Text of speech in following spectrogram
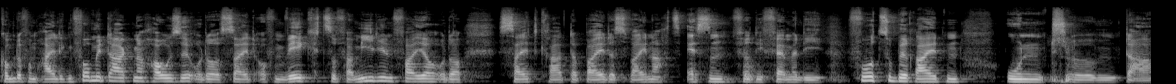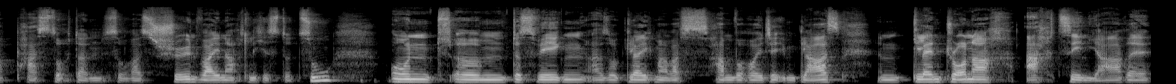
kommt ihr vom Heiligen Vormittag nach Hause oder seid auf dem Weg zur Familienfeier oder seid gerade dabei, das Weihnachtsessen für die Family vorzubereiten. Und ähm, da passt doch dann sowas schön Weihnachtliches dazu. Und ähm, deswegen, also gleich mal, was haben wir heute im Glas? Ein Glendronach, 18 Jahre,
